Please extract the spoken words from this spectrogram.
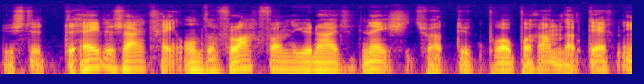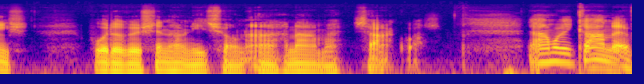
Dus de, hele zaak ging onder vlag van de United Nations, wat natuurlijk propagandatechnisch voor de Russen nou niet zo'n aangename zaak was. De Amerikanen,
